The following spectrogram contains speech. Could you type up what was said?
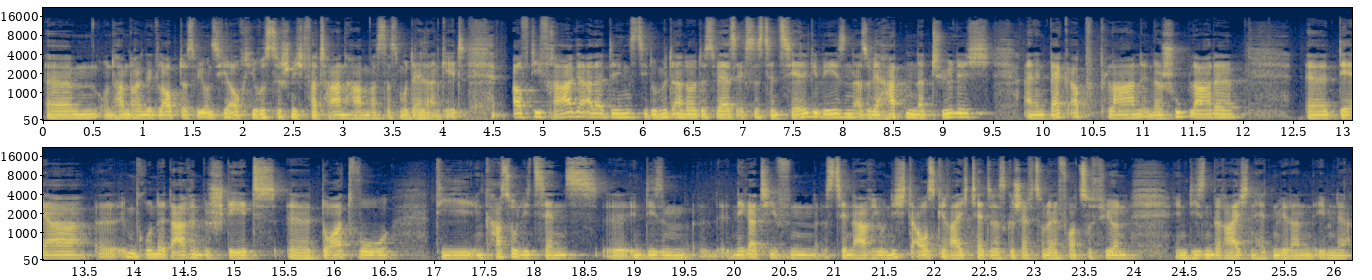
ähm, und haben daran geglaubt, dass wir uns hier auch juristisch nicht vertan haben, was das Modell angeht. Auf die Frage allerdings, die du mit andeutest, wäre es existenziell gewesen. Also wir hatten natürlich einen Backup-Plan in der Schublade, äh, der äh, im Grunde darin besteht, dort wo die Inkasso-Lizenz äh, in diesem äh, negativen Szenario nicht ausgereicht hätte, das Geschäftsmodell fortzuführen. In diesen Bereichen hätten wir dann eben eine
